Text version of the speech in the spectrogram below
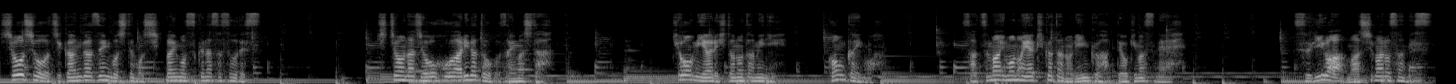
少々時間が前後しても失敗も少なさそうです。貴重な情報ありがとうございました。興味ある人のために今回もさつまいもの焼き方のリンク貼っておきますね。次はマシュマロさんです。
